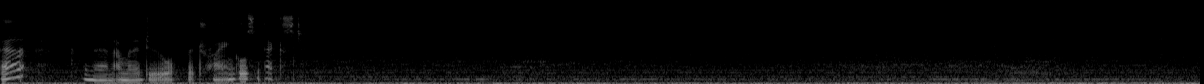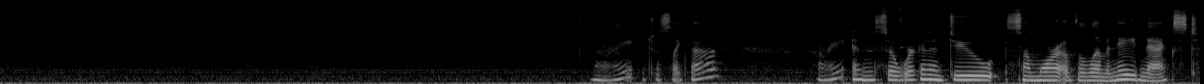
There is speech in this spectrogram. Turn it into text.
That, and then I'm going to do the triangles next. All right, just like that. All right, and so we're gonna do some more of the lemonade next.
